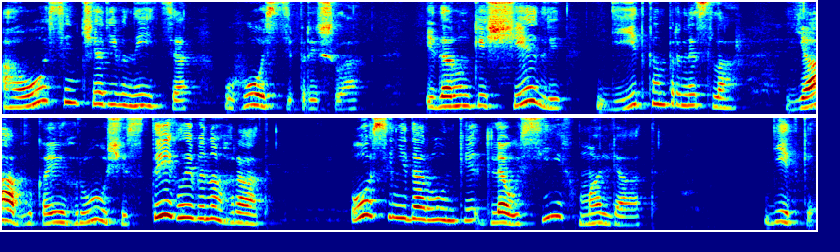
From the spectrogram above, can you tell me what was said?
а осінь чарівниця в гості прийшла. І дарунки щедрі діткам принесла. Яблука і груші, стиглий виноград. Осінні дарунки для усіх малят. Дітки,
